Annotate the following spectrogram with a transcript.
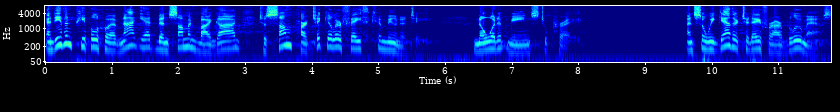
and even people who have not yet been summoned by God to some particular faith community know what it means to pray. And so we gather today for our Blue Mass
